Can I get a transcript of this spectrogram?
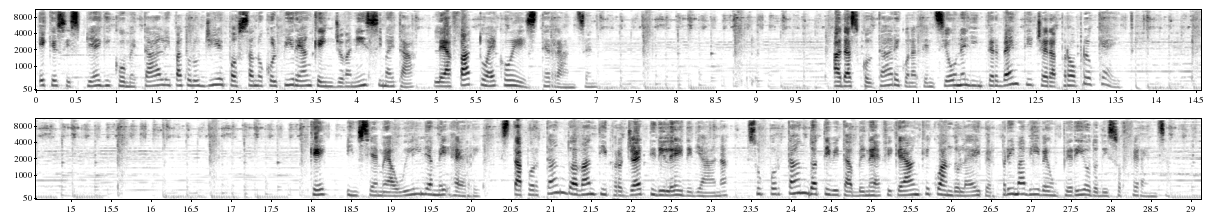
e che si spieghi come tali patologie possano colpire anche in giovanissima età, le ha fatto eco Esther Ranzen. Ad ascoltare con attenzione gli interventi c'era proprio Kate. Che, insieme a William e Harry, sta portando avanti i progetti di Lady Diana, supportando attività benefiche anche quando lei per prima vive un periodo di sofferenza.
